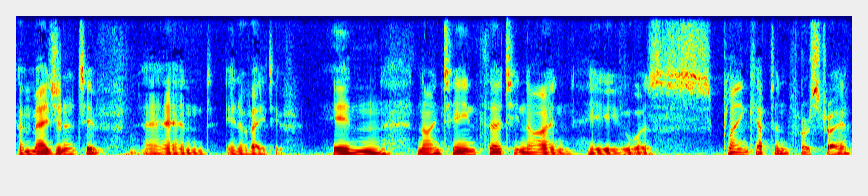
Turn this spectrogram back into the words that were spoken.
imaginative and innovative. In 1939, he was playing captain for Australia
